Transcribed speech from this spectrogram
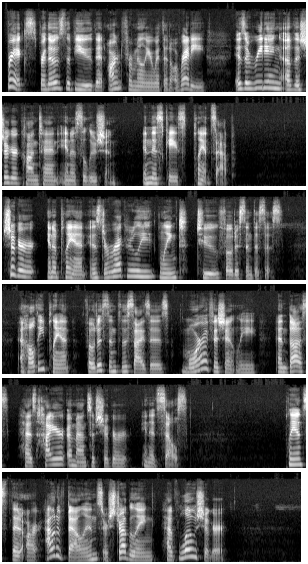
Brix, for those of you that aren't familiar with it already, is a reading of the sugar content in a solution, in this case, plant sap. Sugar in a plant is directly linked to photosynthesis. A healthy plant photosynthesizes more efficiently and thus has higher amounts of sugar in its cells. Plants that are out of balance or struggling have low sugar,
